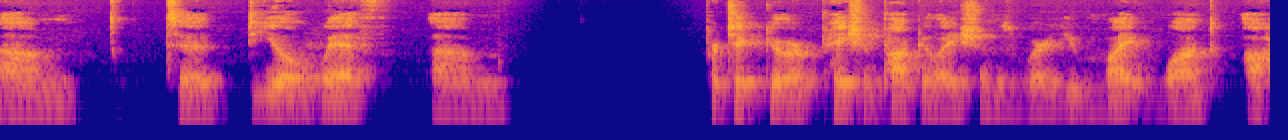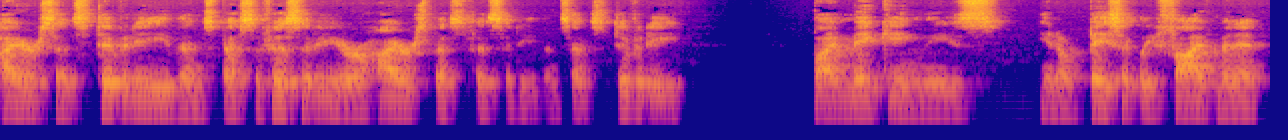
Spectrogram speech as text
um, to deal with um, particular patient populations where you might want a higher sensitivity than specificity or a higher specificity than sensitivity by making these, you know, basically five minute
